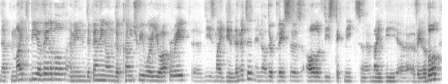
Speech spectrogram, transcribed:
that might be available. I mean, depending on the country where you operate, uh, these might be limited. In other places, all of these techniques uh, might be uh, available.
